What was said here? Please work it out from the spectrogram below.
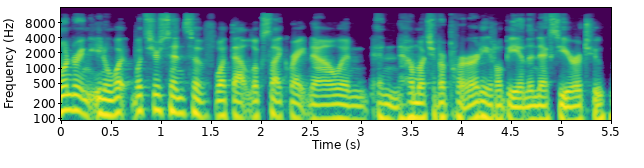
I'm wondering, you know, what what's your sense of what that looks like right now and and how much of a priority it'll be in the next year or two?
